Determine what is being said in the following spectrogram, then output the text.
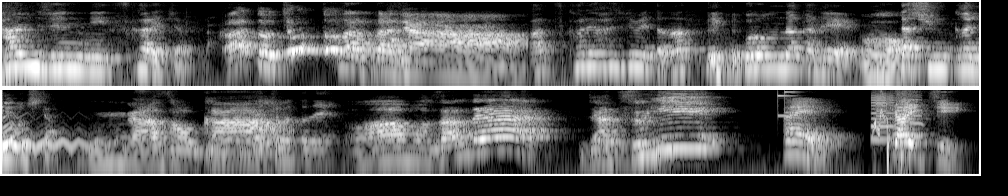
単純に疲れちゃった。あとちょっとだったじゃんあ、疲れ始めたなって心の中で、行った瞬間に落ちた。うん、あ、そうか。やっちまったね。ああ、もう残念じゃあ次はいピカイチ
